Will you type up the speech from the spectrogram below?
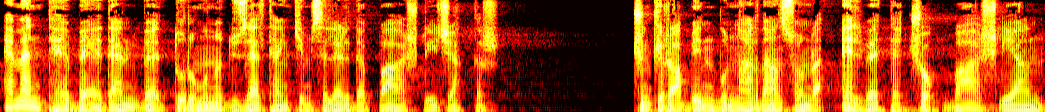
hemen tevbe eden ve durumunu düzelten kimseleri de bağışlayacaktır. Çünkü Rabbin bunlardan sonra elbette çok bağışlayan,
